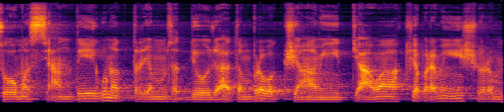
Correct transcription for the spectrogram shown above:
ಸೋಮಸ್ಯಾಂತೆ ಗುಣತ್ರಯಂ ಸದ್ಯೋ ಜಾತಂ ಪ್ರವಕ್ಷ್ಯಾಮೀತ್ಯಾವಾಕ್ಯ ಪರಮೇಶ್ವರಂ.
